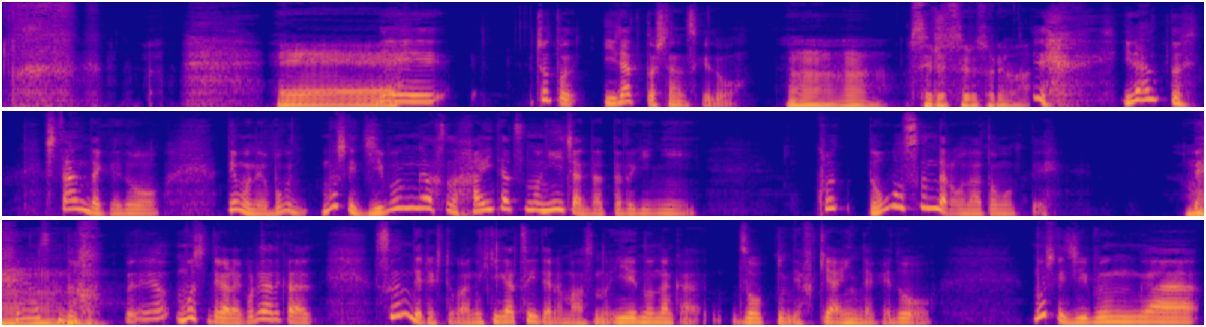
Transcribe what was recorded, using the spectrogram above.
ええで、ちょっとイラッとしたんですけど、うんうん。するする、それは。イラッとしたんだけど、でもね、僕、もし自分がその配達の兄ちゃんだった時に、これどうすんだろうなと思って。ねうんどう もし、だからこれはだから、住んでる人がね、気がついたら、まあその家のなんか雑巾で拭きゃいいんだけど、もし自分が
